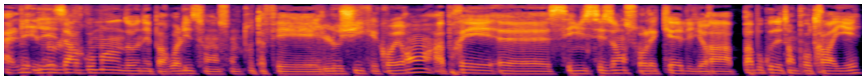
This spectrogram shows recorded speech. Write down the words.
Ah, Les, arguments donnés par Walid sont, sont tout à fait logiques et cohérents. Après, euh, c'est une saison sur laquelle il y aura pas beaucoup de temps pour travailler.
